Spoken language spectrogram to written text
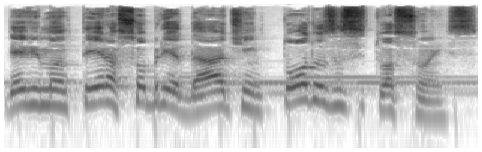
deve manter a sobriedade em todas as situações.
